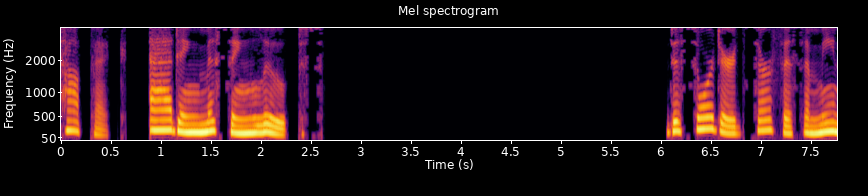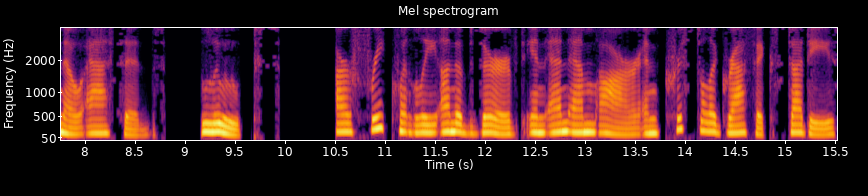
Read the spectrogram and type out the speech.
Topic: Adding missing loops. Disordered surface amino acids loops are frequently unobserved in NMR and crystallographic studies,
